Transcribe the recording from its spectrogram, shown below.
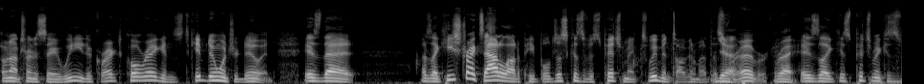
I'm not trying to say we need to correct Cole Ragans. Keep doing what you're doing. Is that I was like he strikes out a lot of people just because of his pitch mix. We've been talking about this Yeah. forever. right. Is like his pitch mix is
